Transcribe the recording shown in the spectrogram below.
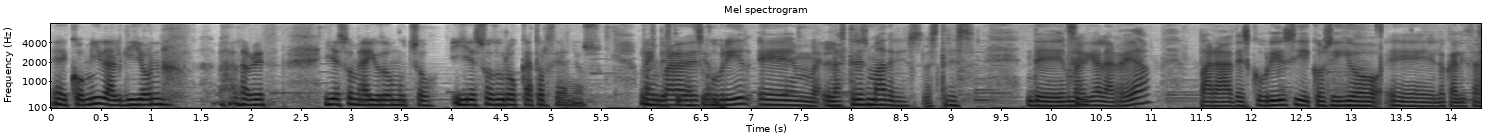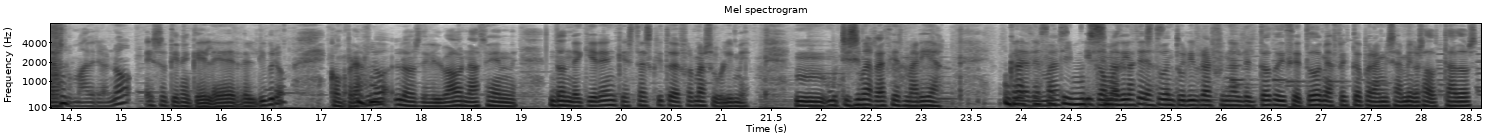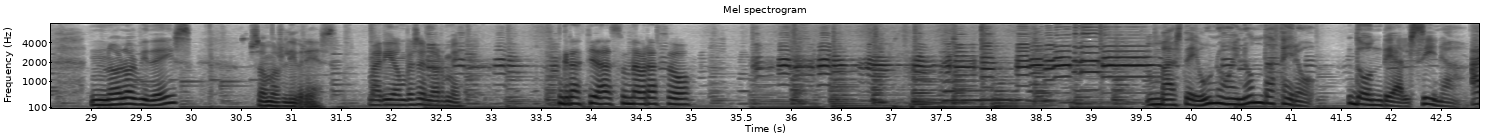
eh, comida al guion a la vez y eso me ayudó mucho y eso duró 14 años. la Pues investigación. para descubrir em, las tres madres, las tres, de Sí. María Larrea, para descubrir si consiguió eh, localizar a su madre o no. Eso tiene que leer el libro, comprarlo. Los de Bilbao nacen donde quieren, que está escrito de forma sublime. Mm, muchísimas gracias, María. Y Gracias a ti, y como muchísimas dices gracias. tú en tu libro al final del todo, dice todo mi afecto para mis amigos adoptados. No lo olvidéis, somos libres. María, un beso enorme. Gracias, un abrazo. Más de uno en Onda Cero, donde Alsina.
